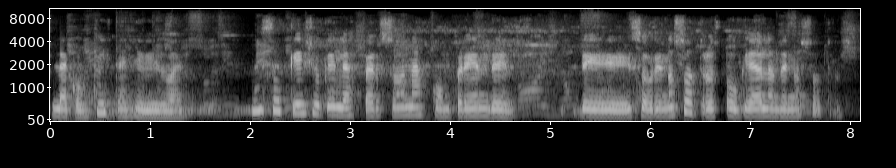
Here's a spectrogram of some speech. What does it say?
la conquista individual. No es aquello que las personas comprenden de, sobre nosotros o que hablan de nosotros.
